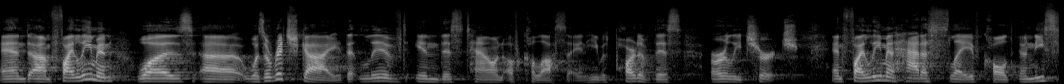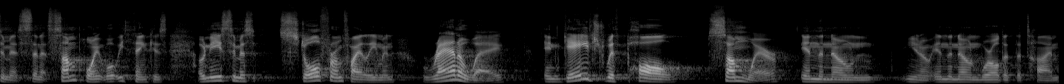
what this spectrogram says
And um, Philemon was, uh, was a rich guy that lived in this town of Colossae, and he was part of this early church. And Philemon had a slave called Onesimus. And at some point, what we think is Onesimus stole from Philemon, ran away, engaged with Paul somewhere in the known, you know, in the known world at the time.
